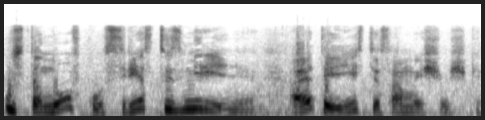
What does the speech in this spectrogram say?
установку средств измерения, а это и есть те самые счетчики.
